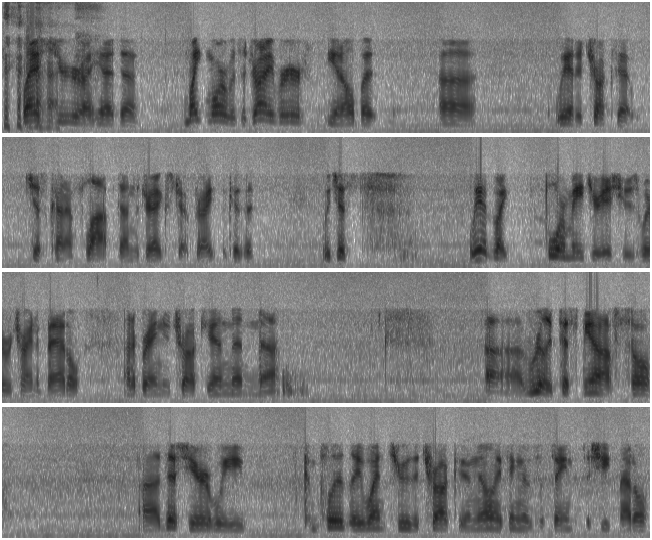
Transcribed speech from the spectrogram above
last year I had uh, Mike Moore was the driver, you know, but uh, we had a truck that just kind of flopped on the drag strip, right? Because it we just we had like four major issues we were trying to battle on a brand new truck, and then uh, uh, really pissed me off. So uh, this year we completely went through the truck, and the only thing that was the same was the sheet metal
